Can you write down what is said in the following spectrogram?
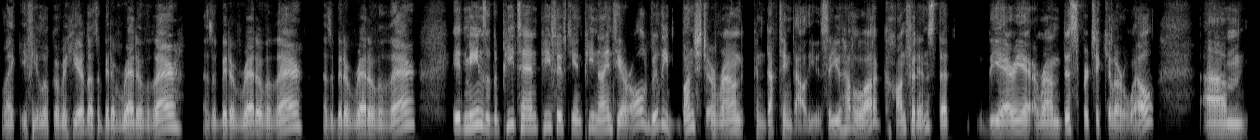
like if you look over here, there's a bit of red over there, there's a bit of red over there, there's a bit of red over there. It means that the P10, P50, and P90 are all really bunched around conducting values. So you have a lot of confidence that the area around this particular well um,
